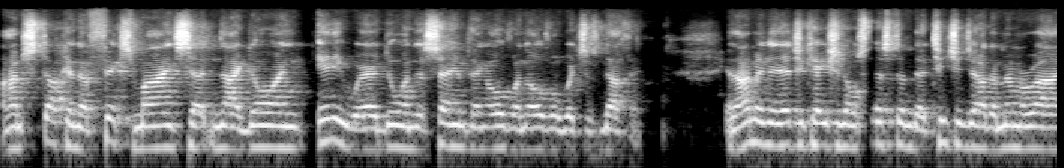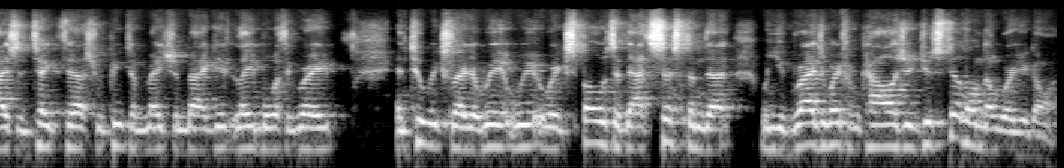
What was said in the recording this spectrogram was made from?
I'm stuck in a fixed mindset, not going anywhere, doing the same thing over and over, which is nothing. And I'm in an educational system that teaches you how to memorize and take tests, repeat the information back, get labeled with a grade. And two weeks later, we, we were exposed to that system that when you graduate from college, you still don't know where you're going.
